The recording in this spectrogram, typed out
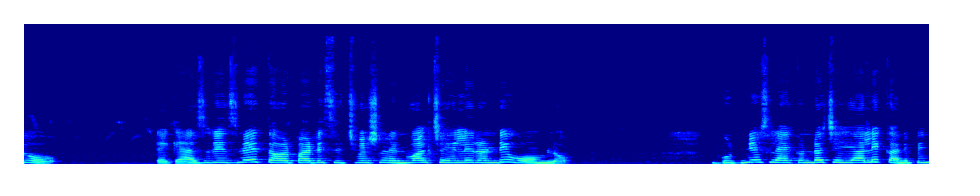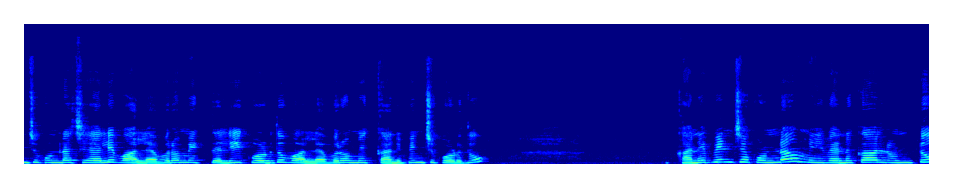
So take as reason third party situation involve చేయలేరండి హోమ్లో గుడ్ న్యూస్ లేకుండా చేయాలి కనిపించకుండా చేయాలి వాళ్ళెవరో మీకు తెలియకూడదు వాళ్ళెవరో మీకు కనిపించకూడదు. కనిపించకుండా మీ వెనకాల ఉంటూ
